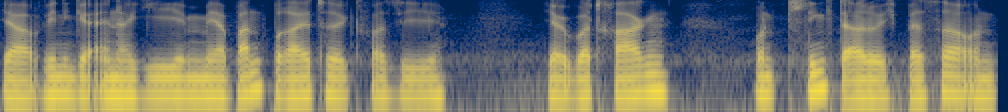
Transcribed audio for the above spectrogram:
ja, weniger Energie mehr Bandbreite quasi ja, übertragen und klingt dadurch besser und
